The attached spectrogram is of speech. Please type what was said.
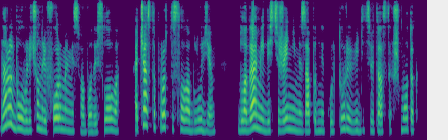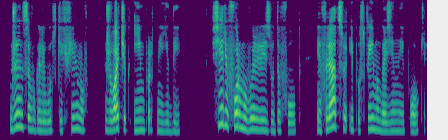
Народ был увлечен реформами, свободой слова, а часто просто словоблудием, благами и достижениями западной культуры в виде цветастых шмоток, джинсов, голливудских фильмов, жвачек и импортной еды. Все реформы вылились в дефолт, инфляцию и пустые магазинные полки.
